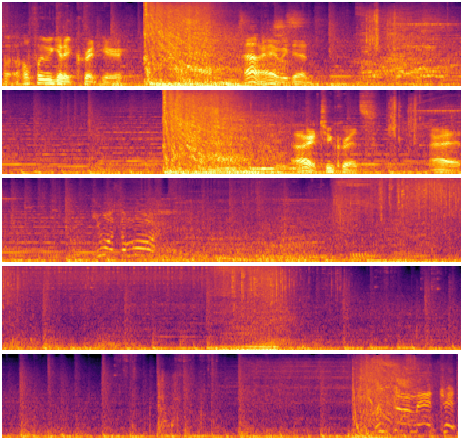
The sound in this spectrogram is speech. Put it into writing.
Hopefully we get a crit here. Oh, hey, we did. Alright, two crits. Alright. Kit?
